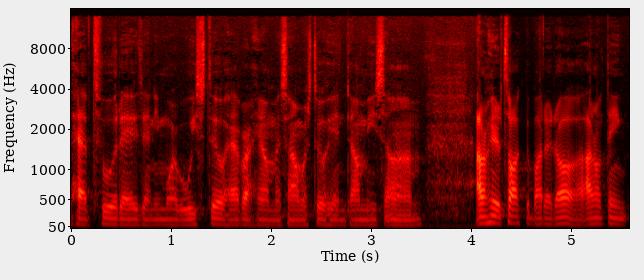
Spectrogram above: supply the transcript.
have two days anymore, but we still have our helmets on. We're still hitting dummies. Um, I don't hear it talked about it at all. I don't think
